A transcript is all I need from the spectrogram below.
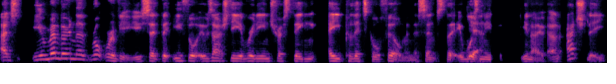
actually, you remember in the Rock review, you said that you thought it was actually a really interesting apolitical film in the sense that it wasn't, even, you know, and actually,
